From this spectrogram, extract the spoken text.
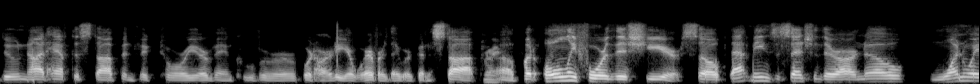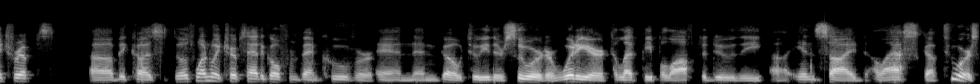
do not have to stop in Victoria or Vancouver or Port Hardy or wherever they were going to stop, Right. uh, but only for this year. So that means essentially there are no one-way trips uh, because those one-way trips had to go from Vancouver and then go to either Seward or Whittier to let people off to do the uh, inside Alaska tours.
